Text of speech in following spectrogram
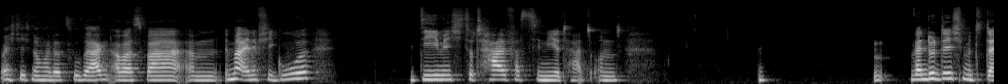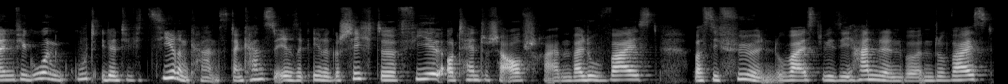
möchte ich nochmal dazu sagen, aber es war ähm, immer eine Figur, die mich total fasziniert hat. Und wenn du dich mit deinen Figuren gut identifizieren kannst, dann kannst du ihre, ihre Geschichte viel authentischer aufschreiben, weil du weißt, was sie fühlen, du weißt, wie sie handeln würden, du weißt,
